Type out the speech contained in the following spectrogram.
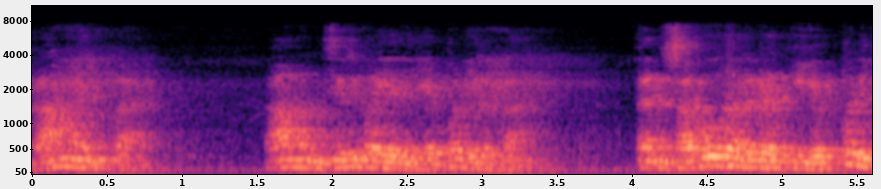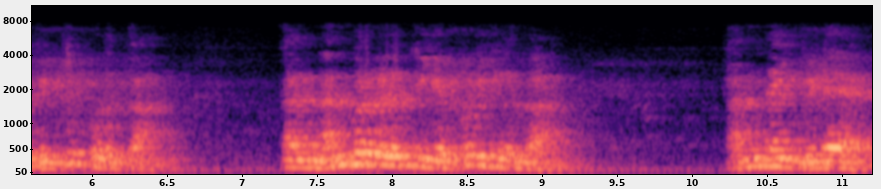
ராமனை பார். ராமன் சிறு வயதில் எப்படி இருந்தான்? தன் சகோதரர்களுக்கு எப்படி விட்டுக் கொடுத்தான்? தன் நண்பர்களுக்கு எப்படி இருந்தான்? தன்னை விட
